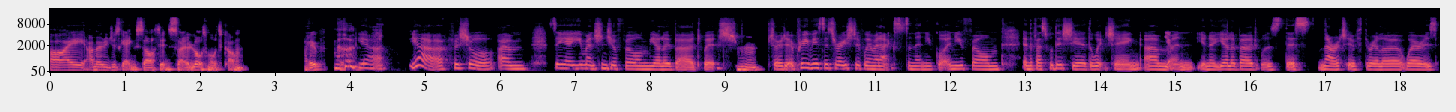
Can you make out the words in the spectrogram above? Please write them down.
i am only just getting started so lots more to come i hope. Yeah yeah, for sure. Um, so yeah, you mentioned your film Yellow Bird, which mm-hmm. showed a previous iteration of Women X, and then you've got a new film in the festival this year, The Witching. Um, yeah. and you know, Yellow Bird was this narrative thriller, whereas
